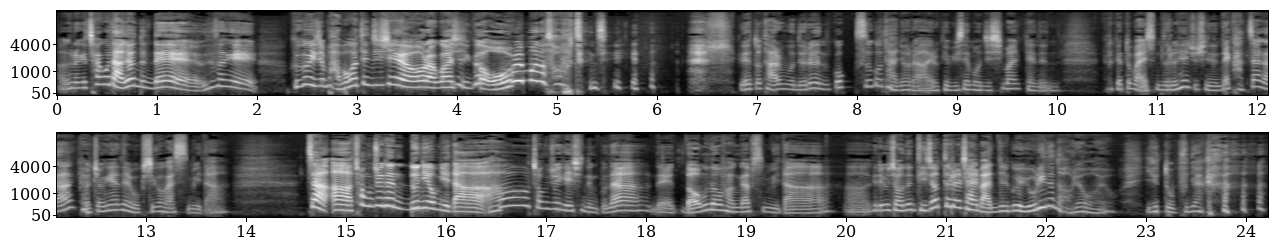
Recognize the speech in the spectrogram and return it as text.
아, 그렇게 차고 다녔는데 세상에 그거 이제 바보 같은 짓이에요라고 하시니까 얼마나 서럽든지. 근데 또 다른 분들은 꼭 쓰고 다녀라. 이렇게 미세먼지 심할 때는 그렇게 또 말씀들을 해주시는데 각자가 결정해야 될 몫인 것 같습니다. 자, 아, 청주는 눈이 옵니다. 아, 청주에 계시는구나. 네, 너무너무 반갑습니다. 아, 그리고 저는 디저트를 잘 만들고요. 요리는 어려워요. 이게 또 분야가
